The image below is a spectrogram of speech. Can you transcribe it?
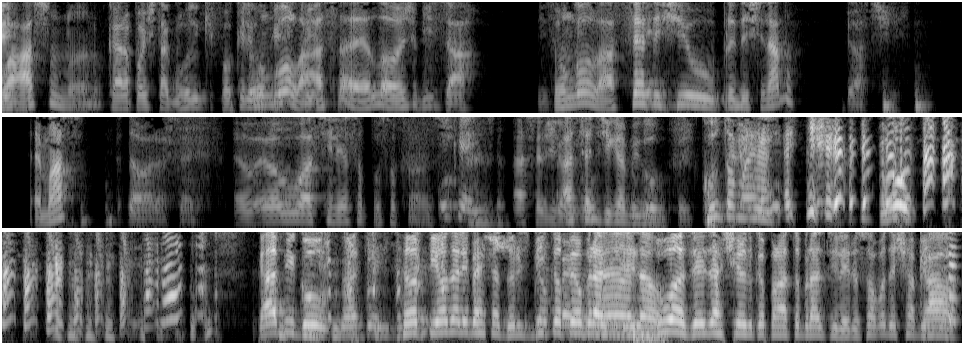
golaço, mano. O cara pode estar gordo que for, aquele Foi um gol que ele fez, golaço, mano. é, lógico. Bizarro. Foi Bizarro. um golaço. Você assistiu o Predestinado? Eu assisti. É massa? É da hora, sério. Eu, eu assinei essa porra só pra assistir. O que é isso? A série de A série de Gabigol. Gabigol. Conta mais. Gabigol, campeão da Libertadores, bicampeão brasileiro, Não, não. duas vezes artilheiro do Campeonato Brasileiro, só pra deixar bem claro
